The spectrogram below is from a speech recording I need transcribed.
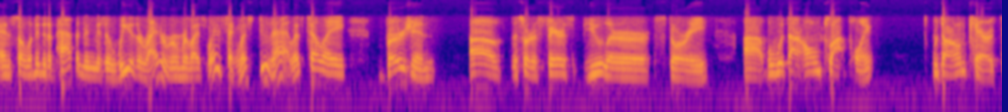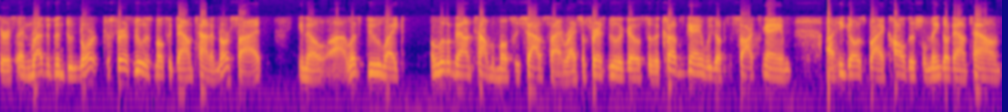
And so what ended up happening is that we as a writer room realized, wait a second, let's do that. Let's tell a version of the sort of Ferris Bueller story uh, but with our own plot point, with our own characters, and rather than do North, because Ferris Bueller is mostly downtown and North Side, you know, uh, let's do like a little downtown, but mostly South Side, right? So Ferris Bueller goes to the Cubs game, we go to the Sox game. Uh, he goes by Calder's Flamingo downtown.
